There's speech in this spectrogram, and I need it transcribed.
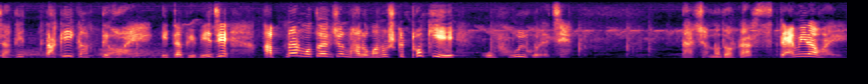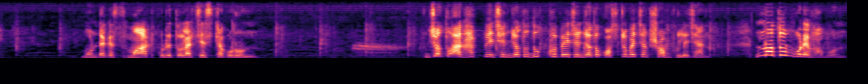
যাতে তাকেই কাঁদতে হয়। এটা ভেবে যে আপনার মতো একজন ভালো মানুষকে ঠকিয়ে ও ভুল করেছে। তার জন্য দরকার স্ট্যামিনা ভাই। মনটাকে স্মার্ট করে তোলার চেষ্টা করুন। যত আঘাত পেয়েছেন, যত দুঃখ পেয়েছেন, যত কষ্ট পেয়েছেন, সব ভুলে যান। নতুন করে ভাবুন।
